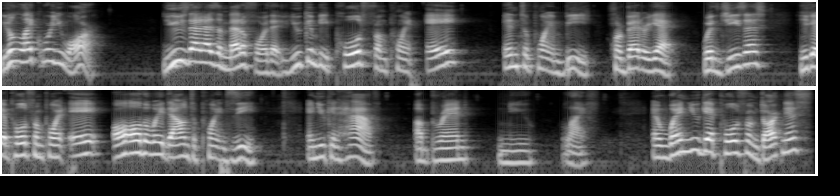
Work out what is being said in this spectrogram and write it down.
you don't like where you are, use that as a metaphor that you can be pulled from point A into point B, or better yet, with Jesus, you get pulled from point A all the way down to point Z and you can have a brand new life. And when you get pulled from darkness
